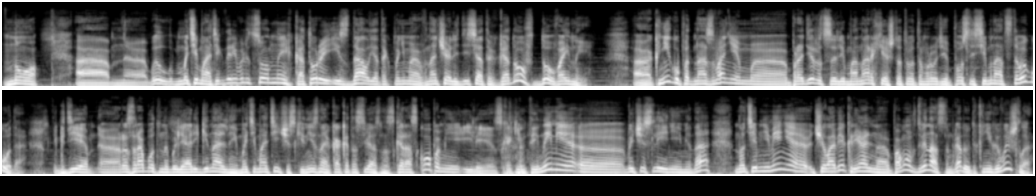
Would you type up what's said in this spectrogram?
но а, э, был математик дореволюционный, который издал, я так понимаю, в начале десятых годов до войны а, книгу под названием э, «Продержится ли монархия?» что-то в этом роде после 17 года, где э, разработаны были оригинальные математические, не знаю, как это связано с гороскопами или с какими-то иными э, вычислениями, да, но тем не менее человек реально, по-моему, в 12 году эта книга вышла,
